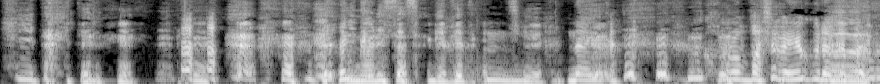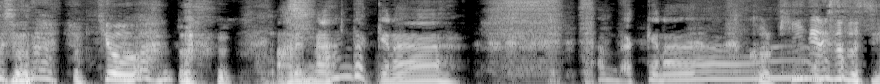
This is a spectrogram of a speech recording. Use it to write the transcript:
火焚いてね、祈り捧げてたっていう。なんか、この場所が良くなかったかもしれない。今日は。あれなんだっけな？なんだっけな？これ聞いてる人たち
